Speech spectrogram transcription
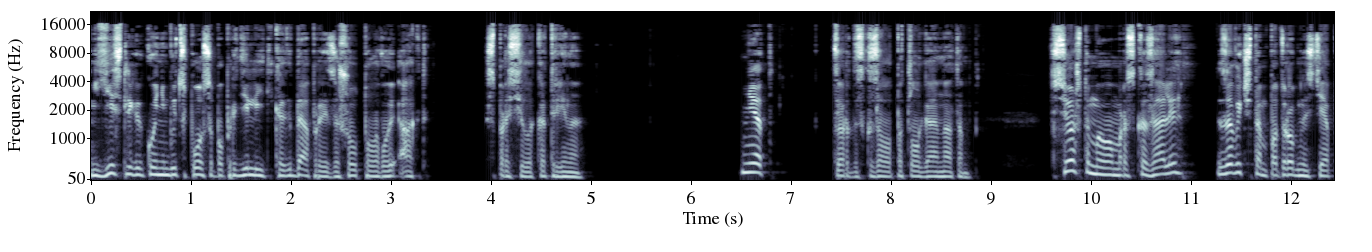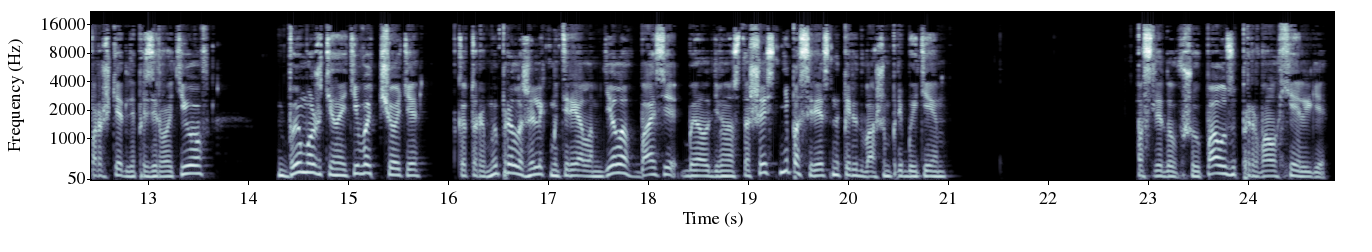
есть ли какой-нибудь способ определить, когда произошел половой акт? Спросила Катрина. Нет, твердо сказала патологоанатом. Все, что мы вам рассказали, за вычетом подробностей о порошке для презервативов, вы можете найти в отчете, который мы приложили к материалам дела в базе BL96 непосредственно перед вашим прибытием. Последовавшую паузу прервал Хельги.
